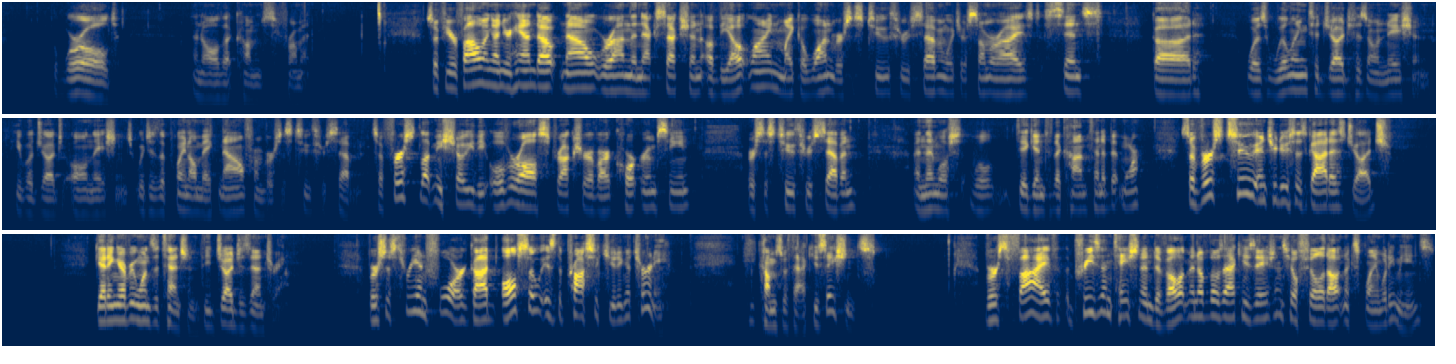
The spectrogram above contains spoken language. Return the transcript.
the world and all that comes from it. So if you're following on your handout now, we're on the next section of the outline, Micah 1, verses 2 through 7, which are summarized since God was willing to judge his own nation, he will judge all nations, which is the point I'll make now from verses 2 through 7. So, first, let me show you the overall structure of our courtroom scene, verses 2 through 7, and then we'll, we'll dig into the content a bit more. So, verse 2 introduces God as judge, getting everyone's attention. The judge is entering. Verses 3 and 4, God also is the prosecuting attorney. He comes with accusations. Verse 5, the presentation and development of those accusations, he'll fill it out and explain what he means.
